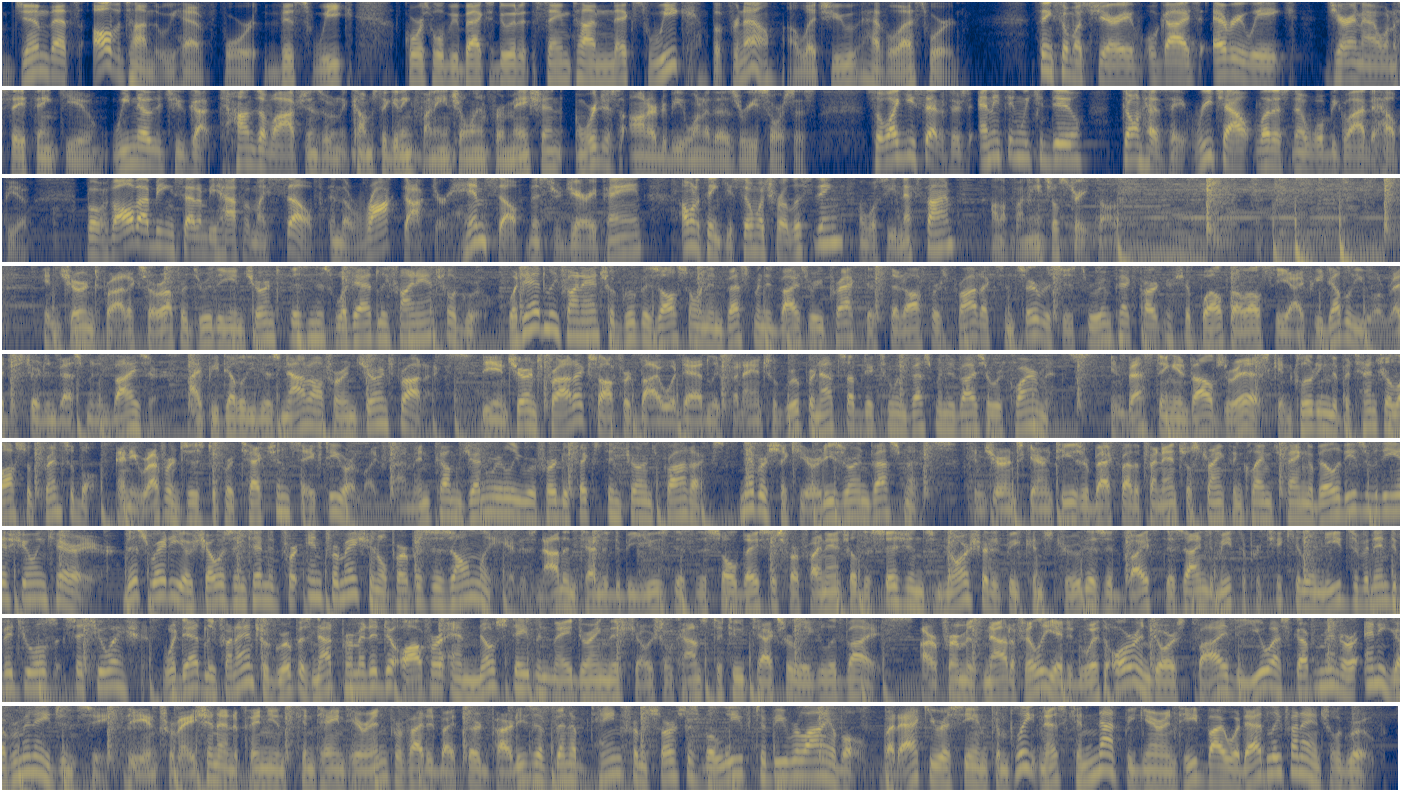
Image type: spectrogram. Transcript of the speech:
Jim, that's all the time that we have for this week. Of course, we'll be back to do it at the same time next week. But for now, I'll let you have the last word. Thanks so much, Jerry. Well, guys, every week, Jerry and I want to say thank you. We know that you've got tons of options when it comes to getting financial information, and we're just honored to be one of those resources. So, like you said, if there's anything we can do, don't hesitate. Reach out, let us know. We'll be glad to help you. But with all that being said, on behalf of myself and the rock doctor himself, Mr. Jerry Payne, I want to thank you so much for listening, and we'll see you next time on a Financial Straight Talk. Insurance products are offered through the insurance business Wadadli Financial Group. Wadadli Financial Group is also an investment advisory practice that offers products and services through Impact Partnership Wealth LLC IPW, a registered investment advisor. IPW does not offer insurance products. The insurance products offered by Wadadli Financial Group are not subject to investment advisor requirements. Investing involves risk, including the potential loss of principal. Any references to protection, safety, or lifetime income generally refer to fixed insurance products, never securities or investments. Insurance guarantees are backed by the financial strength and claims paying abilities of the issuing carrier. This radio show is intended for informational purposes only. It is not intended to be used as the sole basis for financial decisions, nor should it be construed as advice designed to meet the particular needs of an individual's situation. Wadadli Financial Group is not permitted to offer, and no statement made during this show shall constitute tax or legal advice. Our firm is not affiliated with or endorsed by the U.S. government or any government agency. The information and opinions contained herein provided by third parties have been obtained from sources believed to be reliable, but accuracy and completeness cannot be guaranteed by Wadadli Financial Group.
